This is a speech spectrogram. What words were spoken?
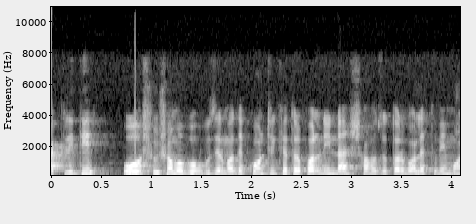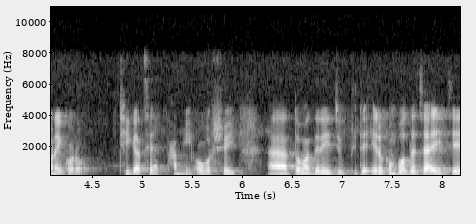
আকৃতির ও সুষম বহুভুজের মধ্যে কোনটির ক্ষেত্রফল নির্ণয় সহজতর বলে তুমি মনে করো? ঠিক আছে? আমি অবশ্যই তোমাদের এই যুক্তিটা এরকম বলতে চাই যে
